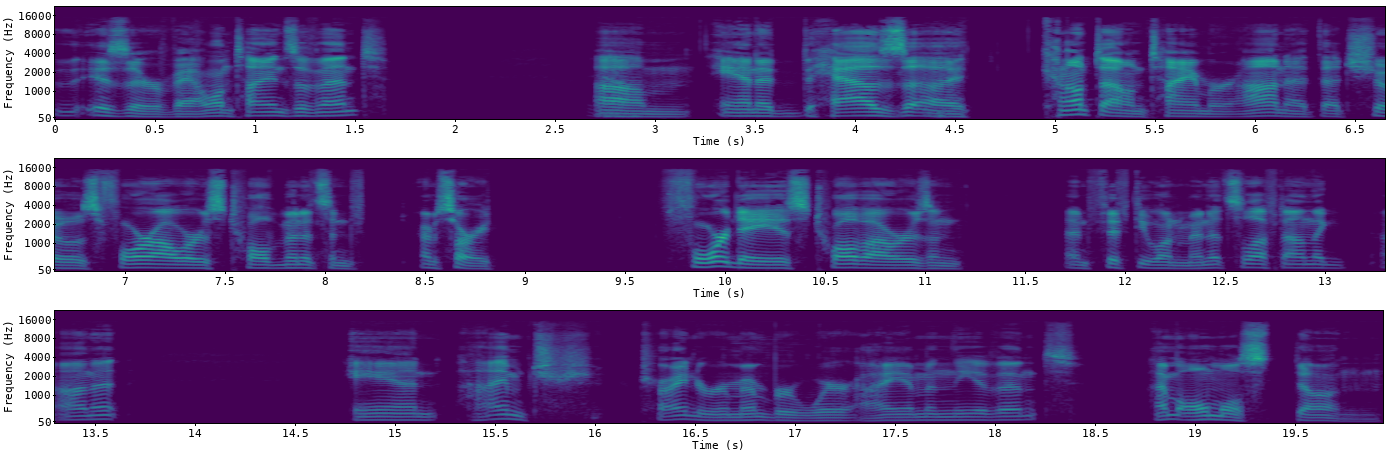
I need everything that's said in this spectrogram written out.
is their Valentine's event. Um, and it has a countdown timer on it that shows four hours, twelve minutes, and I'm sorry, four days, twelve hours, and and fifty one minutes left on the on it. And I'm tr- trying to remember where I am in the event. I'm almost done.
